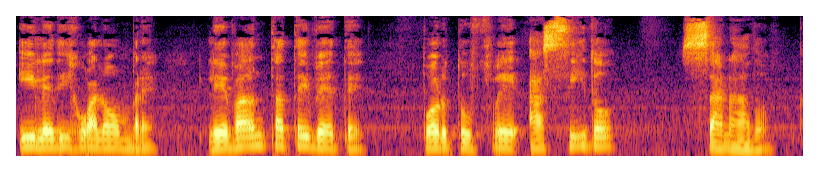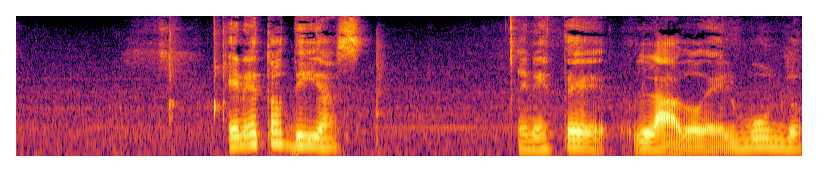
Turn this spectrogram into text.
Y le dijo al hombre, levántate y vete, por tu fe has sido sanado. En estos días, en este lado del mundo,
